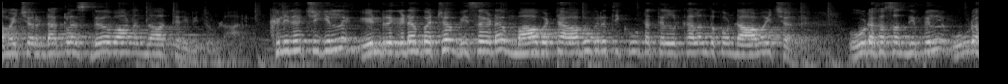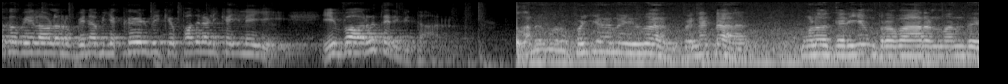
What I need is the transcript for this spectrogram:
அமைச்சர் டக்ளஸ் தேவானந்தா தெரிவித்துள்ளார். கிளிநொச்சியில் இன்று இடம்பெற்ற விசேட மாவட்ட அபிவிருத்தி கூட்டத்தில் கலந்து கொண்ட அமைச்சர் ஊடக சந்திப்பில் ஊடகவியலாளர் வினவிய கேள்விக்கு பதிலளிக்கையிலேயே இவ்வாறு தெரிவித்தார். அது ஒரு பொய்யான இதுதான். இப்ப உங்களுக்கு தெரியும் பிரபாரன் வந்து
